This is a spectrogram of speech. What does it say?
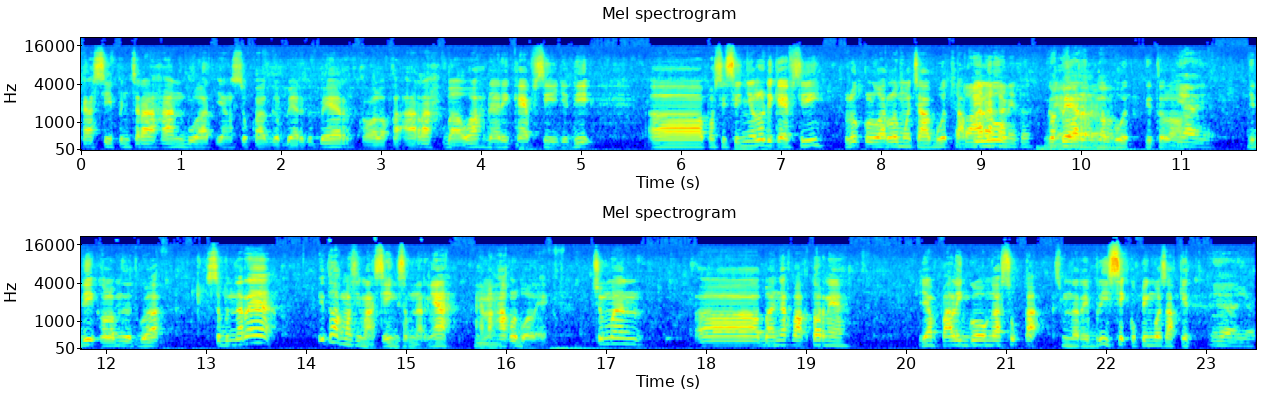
kasih pencerahan buat yang suka geber-geber kalau ke arah bawah dari KFC. Jadi eh, posisinya lu di KFC, lu keluar lu mau cabut, Satu tapi lu kan itu. geber betul. ngebut gitu loh. Iya, iya. Jadi kalau menurut gua sebenarnya itu hak masing-masing sebenarnya. Emang hak lu boleh. Cuman eh, banyak faktornya. Yang paling gua nggak suka sebenarnya berisik kuping gua sakit. Iya, iya.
